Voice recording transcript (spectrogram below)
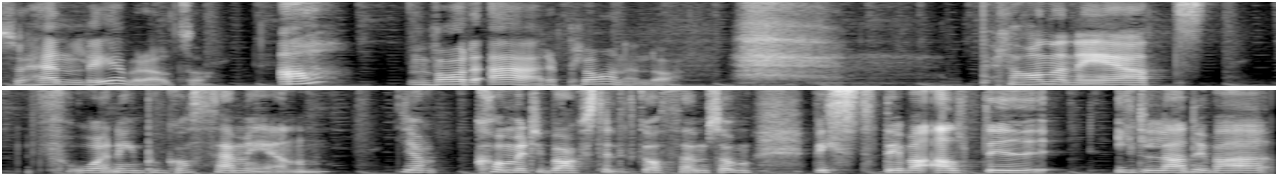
Så hen lever alltså? Ja. Vad är planen då? Planen är att få ordning på Gotham igen. Jag kommer tillbaks till ett Gotham som, visst, det var alltid illa, det var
